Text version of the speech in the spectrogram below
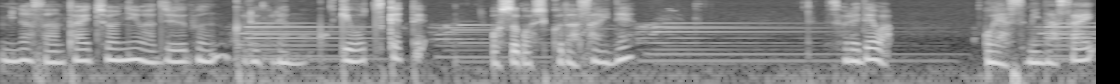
皆さん体調には十分くれぐれもお気をつけてお過ごしくださいね。それではおやすみなさい。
